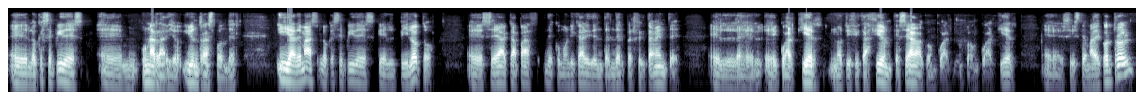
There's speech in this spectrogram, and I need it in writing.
eh, lo que se pide es em, una radio y un transponder. Y además lo que se pide es que el piloto eh, sea capaz de comunicar y de entender perfectamente cualquier notificación que se haga con cualquier sistema de control,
